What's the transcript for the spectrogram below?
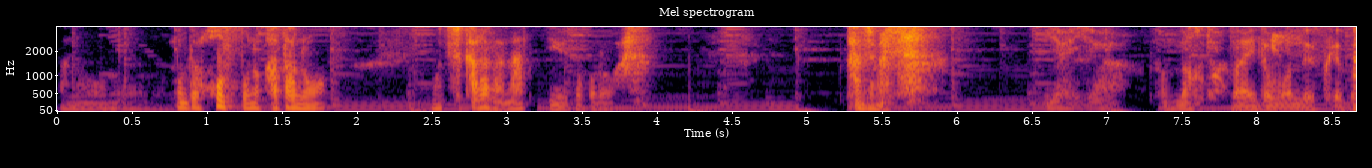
あの、本当にホストの方の力だなっていうところは、感じましいやいや、そんなことはないと思うんですけど。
